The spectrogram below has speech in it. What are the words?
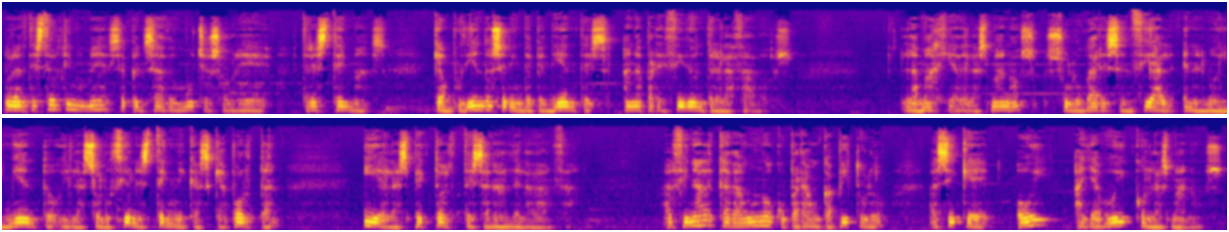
Durante este último mes he pensado mucho sobre tres temas que, aun pudiendo ser independientes, han aparecido entrelazados. La magia de las manos, su lugar esencial en el movimiento y las soluciones técnicas que aportan, y el aspecto artesanal de la danza. Al final cada uno ocupará un capítulo, así que hoy allá voy con las manos.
